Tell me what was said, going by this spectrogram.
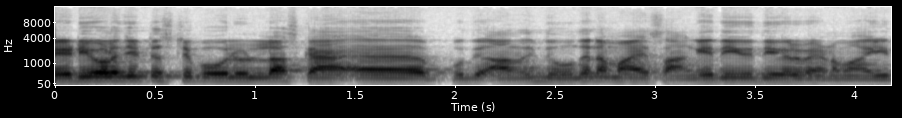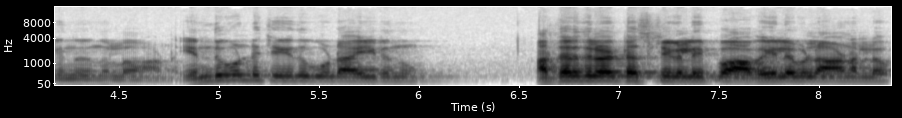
റേഡിയോളജി ടെസ്റ്റ് പോലുള്ള സ്കാ പുതിയ അതിനൂതനമായ സാങ്കേതിക വിദ്യകൾ വേണമായിരുന്നു എന്നുള്ളതാണ്. എന്തുകൊണ്ട് ചെയ്തുകൂടായിരുന്നു? അത്തരത്തിലുള്ള ടെസ്റ്റുകൾ ഇപ്പോൾ അവൈലബിൾ ആണല്ലോ.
